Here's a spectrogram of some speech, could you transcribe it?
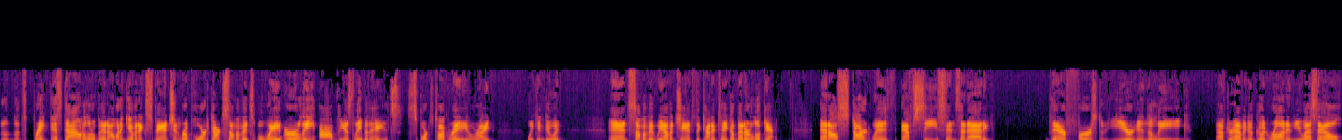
let's break this down a little bit. I want to give an expansion report card. Some of it's way early, obviously, but hey, it's sports talk radio, right? We can do it. And some of it we have a chance to kind of take a better look at. And I'll start with FC Cincinnati. Their first year in the league after having a good run in USL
